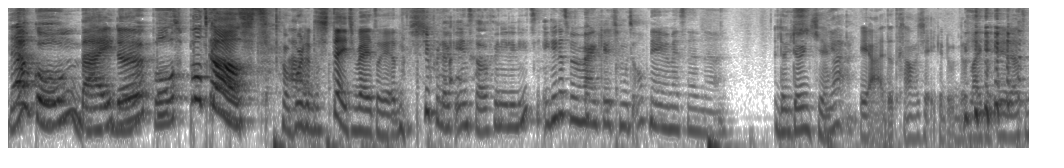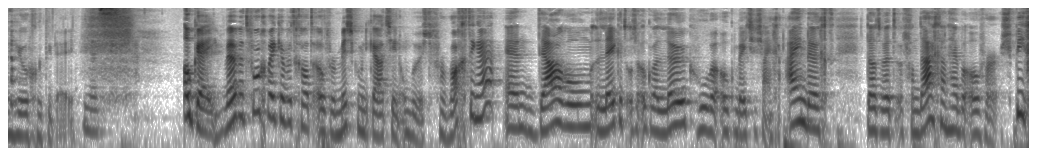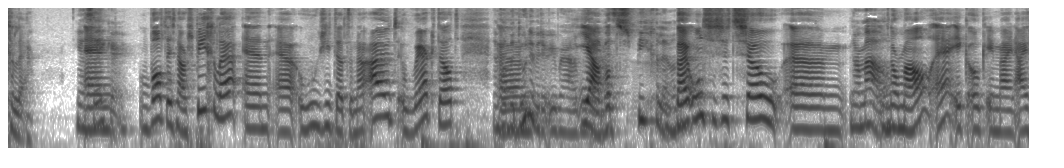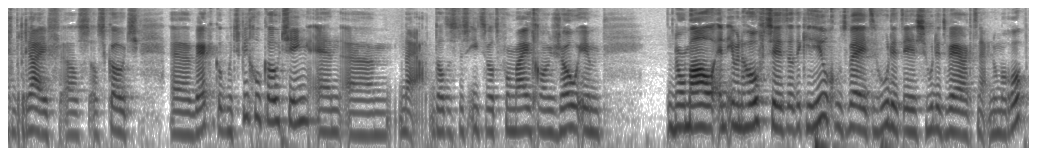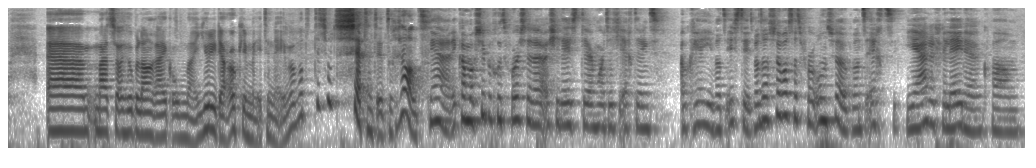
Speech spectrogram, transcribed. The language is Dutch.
Welkom bij de Pot Podcast. We Ah. worden er steeds beter in. Superleuke intro, vinden jullie niet? Ik denk dat we maar een keertje moeten opnemen met een... eh, Leuk deuntje. Ja. Ja, dat gaan we zeker doen. Dat lijkt me inderdaad een heel goed idee. Yes. Oké, we hebben het vorige week hebben we het gehad over miscommunicatie en onbewuste verwachtingen. En daarom leek het ons ook wel leuk hoe we ook een beetje zijn geëindigd. Dat we het vandaag gaan hebben over spiegelen. Jazeker. En wat is nou spiegelen en eh, hoe ziet dat er nou uit? Hoe werkt dat? En wat ehm, bedoelen we er überhaupt ja, mee? wat- spiegelen. Want Bij ons is het zo ehm, normaal. normaal. Hè? Ik ook in mijn eigen bedrijf als, als coach eh, werk ik ook met spiegelcoaching. En ehm, nou ja, dat is dus iets wat voor mij gewoon zo in normaal en in mijn hoofd zit dat ik heel goed weet hoe dit is, hoe dit werkt. Nou, noem maar op. Ehm, maar het is wel heel belangrijk om eh, jullie daar ook in mee te nemen, want het is ontzettend interessant. Ja, ik kan me ook super goed voorstellen als je deze term hoort dat je echt denkt... Oké, wat is dit? Want zo was dat voor ons ook. Want echt jaren geleden kwam...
